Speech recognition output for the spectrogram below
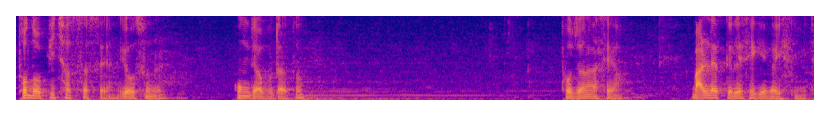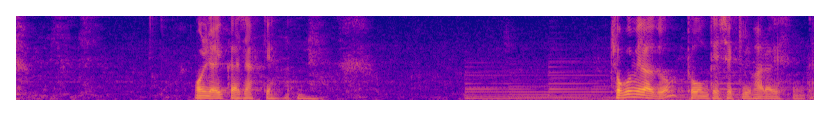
더 높이 쳤었어요. 요순을. 공자보다도. 도전하세요. 말렙들의 세계가 있습니다. 오늘 여기까지 할게요. 조금이라도 도움 되셨길 바라겠습니다.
